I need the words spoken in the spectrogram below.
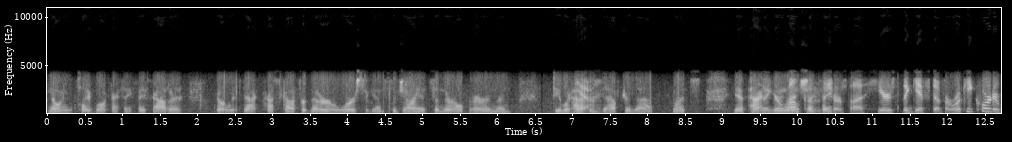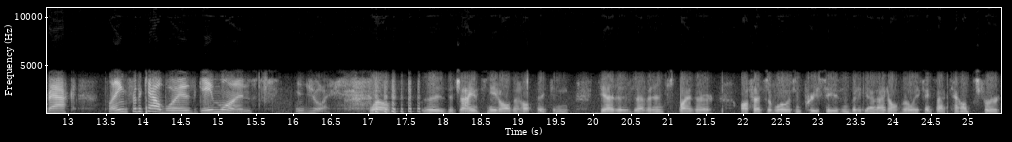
knowing the playbook, I think they've got to go with Dak Prescott for better or worse against the Giants in their opener, and then see what Yeah. happens after that. But yeah, So you're Lynch, welcome, I think, Sherpa. Here's the gift of a rookie quarterback playing for the Cowboys, game one. enjoy. well, the, the Giants need all the help they can get, as evidenced by their offensive woes in preseason. But again, I don't really think that counts for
